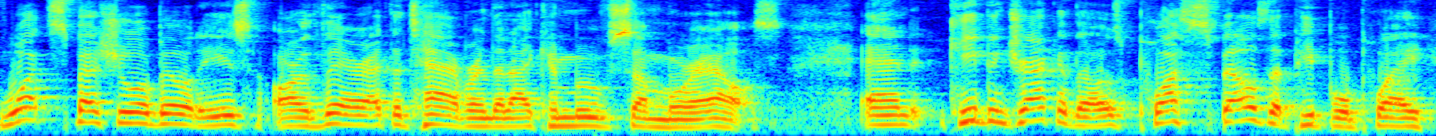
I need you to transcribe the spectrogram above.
what special abilities are there at the tavern that I can move somewhere else. And keeping track of those, plus spells that people play,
